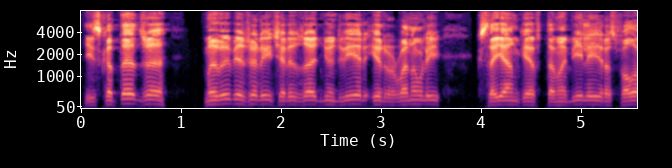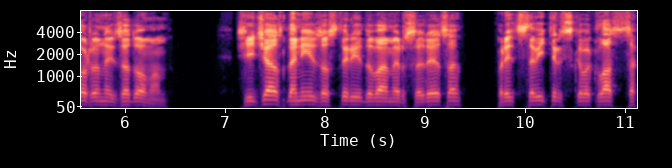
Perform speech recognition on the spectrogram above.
Из коттеджа мы выбежали через заднюю дверь и рванули к стоянке автомобилей, расположенной за домом. Сейчас на ней застыли два «Мерседеса» представительского класса,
